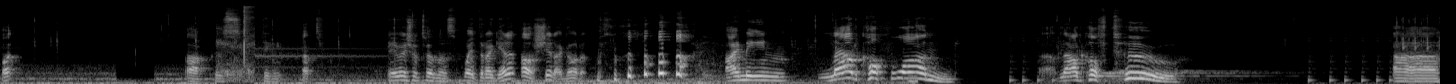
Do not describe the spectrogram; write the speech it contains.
what? Oh, because I think that's. Maybe I should turn this. Wait, did I get it? Oh shit, I got it. I mean, loud cough one, uh, loud cough two. Uh,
